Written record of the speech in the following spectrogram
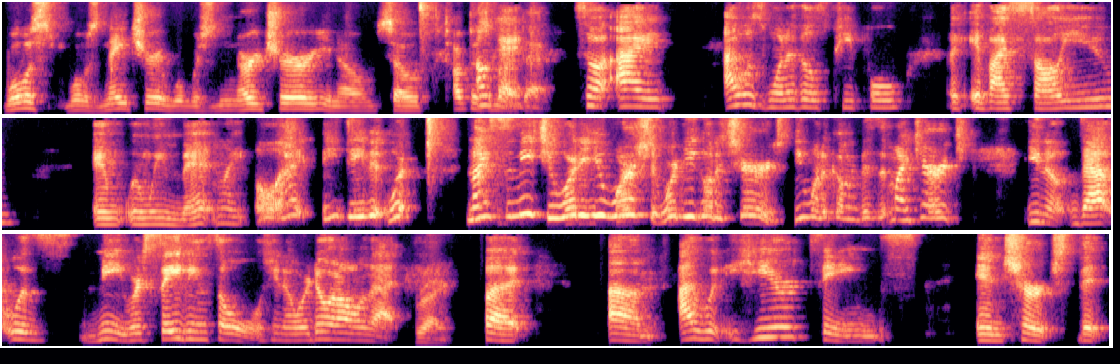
what was what was nature, what was nurture, you know, so talk to us okay. about that. So I I was one of those people, like if I saw you and when we met, I'm like, oh hey, hey David, what nice to meet you. Where do you worship? Where do you go to church? Do you want to come visit my church? You know, that was me. We're saving souls, you know, we're doing all of that. Right. But um, I would hear things in church that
